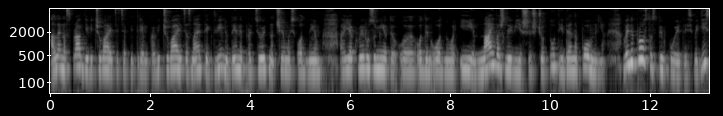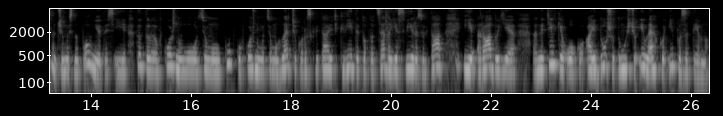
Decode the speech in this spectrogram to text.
Але насправді відчувається ця підтримка. Відчувається, знаєте, як дві людини працюють над чимось одним, е, як ви розумієте е, один одного. І найважливіше, що тут іде наповнення. Ви не просто спілкуєтесь, ви дійсно чимось наповнюєтесь. І тут е, в кожному цьому кубку, в кожному цьому глечику розквітають квіти, тобто це дає свій результат і радує не тільки око, а й душу, тому що і легко, і позитивно.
